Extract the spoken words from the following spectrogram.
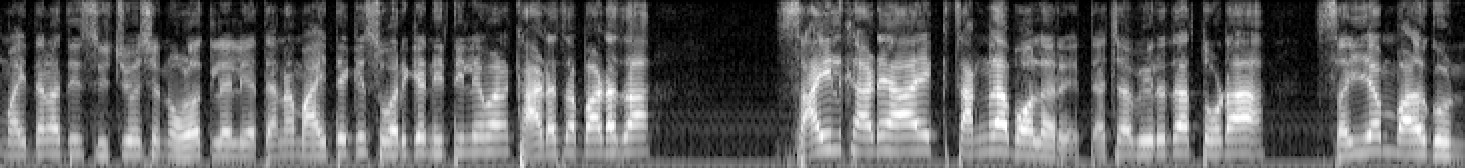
मैदानातील सिच्युएशन ओळखलेली आहे. त्यांना माहिती आहे की स्वर्गीय नितीलेवन खाड्याचा पाडाचा साहिल खाडे हा एक चांगला बॉलर आहे. त्याच्या विरोधात थोडा संयम बाळगून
